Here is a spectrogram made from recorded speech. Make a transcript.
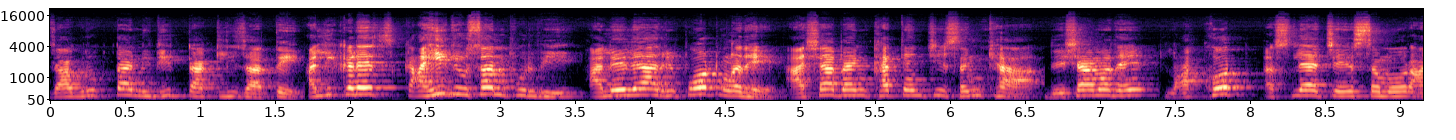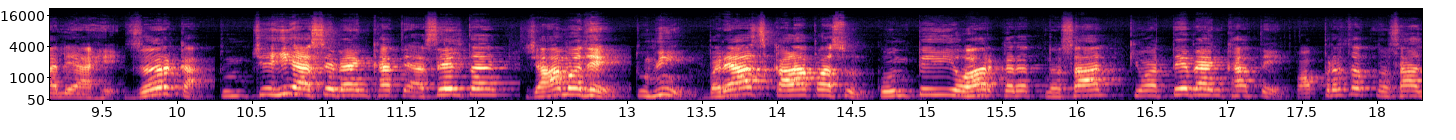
जागरूकता निधीत टाकली जाते. अलीकडेच काही दिवसांपूर्वी आलेल्या रिपोर्टमध्ये अशा बँक खात्यांची संख्या देशामध्ये दाखवत असल्याचे समोर आले आहे. जर का तुमचेही असे बँक खाते असेल तर ज्यामध्ये तुम्ही बऱ्याच काळापासून कोणतेही व्यवहार करत नसाल किंवा ते बँक खाते वापरतच नसाल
